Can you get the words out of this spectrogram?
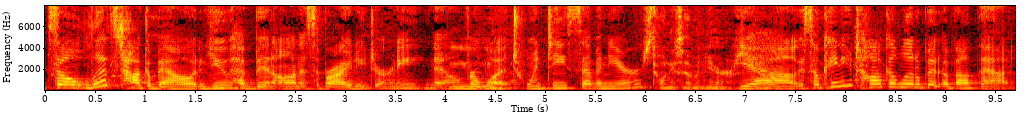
So let's talk about you have been on a sobriety journey now for what, 27 years? 27 years. Yeah. So can you talk a little bit about that?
